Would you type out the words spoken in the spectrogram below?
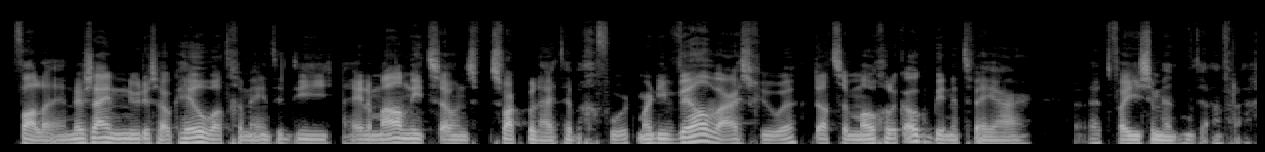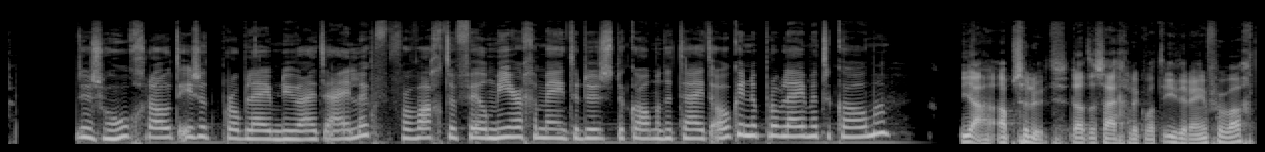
vallen. En er zijn nu dus ook heel wat gemeenten die helemaal niet zo'n zwak beleid hebben gevoerd, maar die wel waarschuwen dat ze mogelijk ook binnen twee jaar het faillissement moeten aanvragen. Dus hoe groot is het probleem nu uiteindelijk? Verwachten veel meer gemeenten dus de komende tijd ook in de problemen te komen? Ja, absoluut. Dat is eigenlijk wat iedereen verwacht.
